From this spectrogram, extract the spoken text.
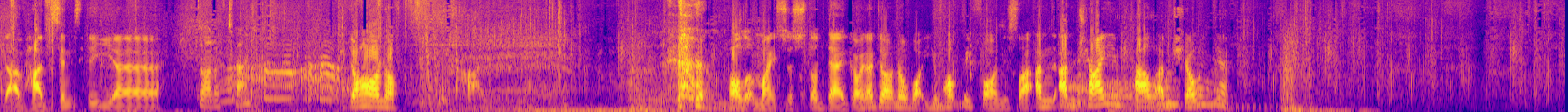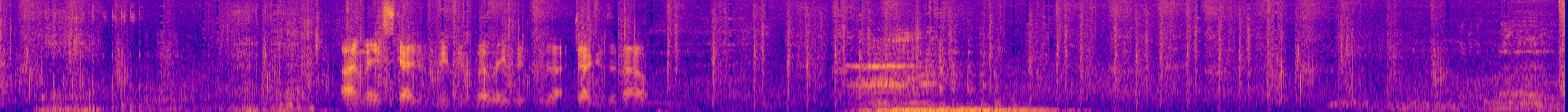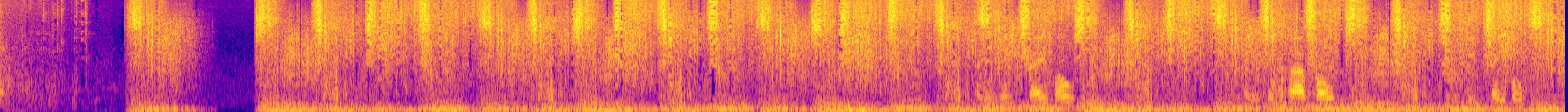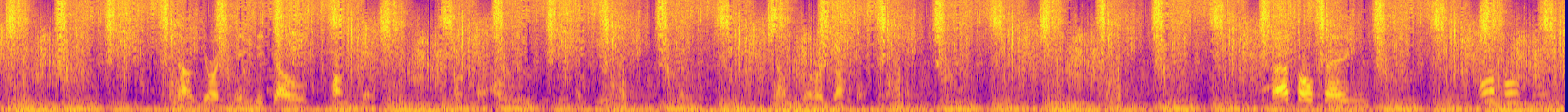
that I've had since the uh, Dawn of time. dawn of time. Poor little Mike's just stood there going, I don't know what you want me for. And it's like, I'm, I'm trying, pal, I'm showing you. I'm really scared of moving Willy because that dragon's about. Anything Fable? Anything purple? No, you're an indigo toxic. Okay, I'll leave you. Are you? No, you're a jungle. Purple thing. Purple thing.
